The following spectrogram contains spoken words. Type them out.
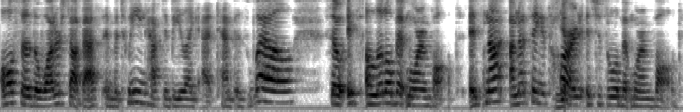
also the water stop baths in between have to be like at temp as well. So it's a little bit more involved. It's not I'm not saying it's hard, it's just a little bit more involved.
